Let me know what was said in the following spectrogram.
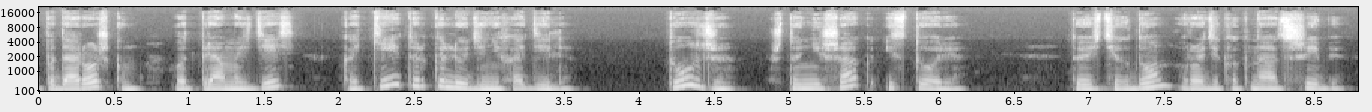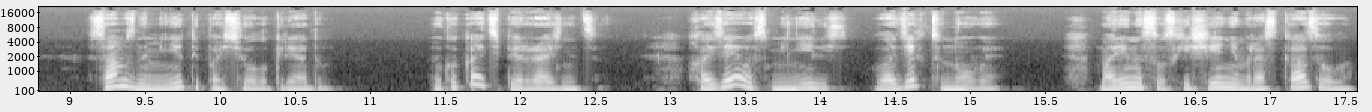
по дорожкам, вот прямо здесь, какие только люди не ходили. Тут же, что ни шаг, история. То есть их дом вроде как на отшибе, сам знаменитый поселок рядом. Но какая теперь разница? Хозяева сменились, владельцы новые. Марина с восхищением рассказывала,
